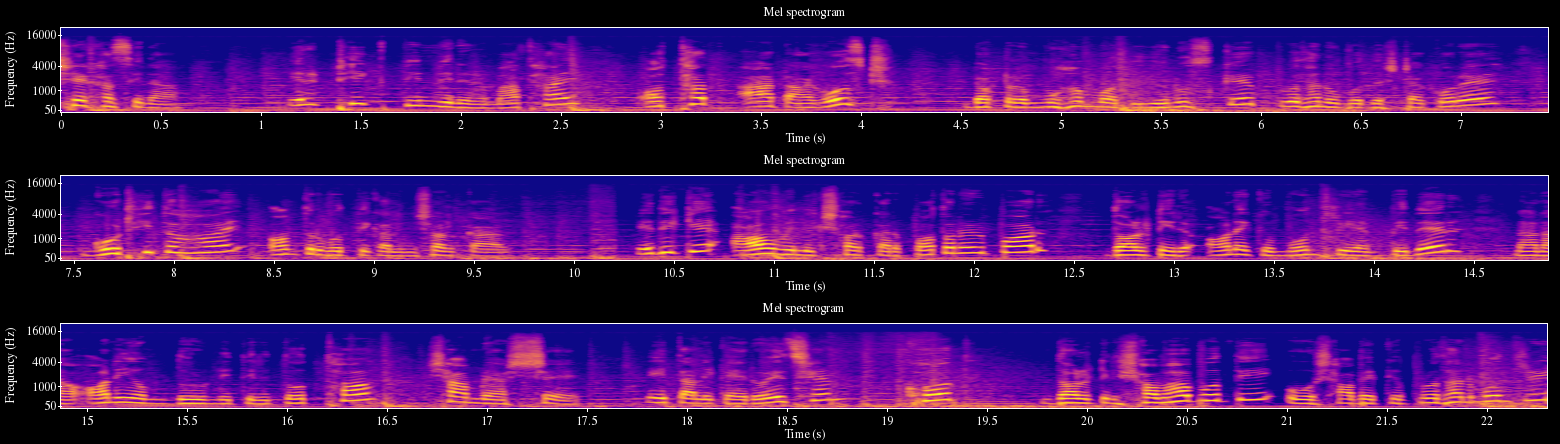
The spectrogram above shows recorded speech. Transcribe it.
শেখ হাসিনা। এর ঠিক তিন দিনের মাথায়, অর্থাৎ আট আগস্ট, ডক্টর মুহাম্মদ ইউনুসকে প্রধান উপদেষ্টা করে গঠিত হয় অন্তর্বর্তীকালীন সরকার। এদিকে আওয়ামী লীগ সরকার পতনের পর দলটির অনেক মন্ত্রী এমপিদের নানা অনিয়ম দুর্নীতির তথ্য সামনে আসছে। এই তালিকায় রয়েছেন খোদ দলটির সভাপতি ও সাবেক প্রধানমন্ত্রী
